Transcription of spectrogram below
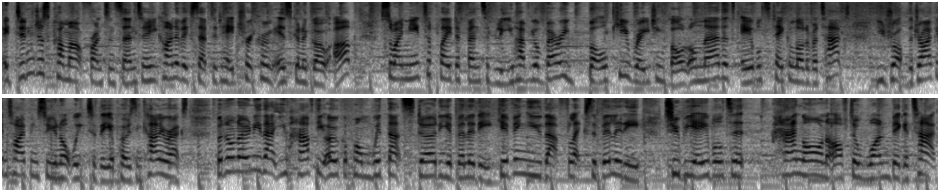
It didn't just come out front and center. He kind of accepted, hey, Trick Room is going to go up, so I need to play defensively. You have your very bulky Raging Bolt on there that's able to take a lot of attacks. You drop the Dragon typing, so you're not weak to the opposing Calyrex. But not only that, you have the Ogerpon with that sturdy ability, giving you that flexibility to be able to hang on after one big attack.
